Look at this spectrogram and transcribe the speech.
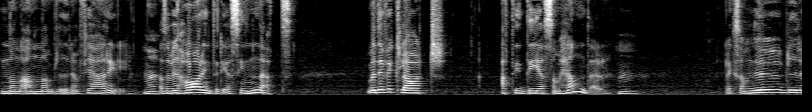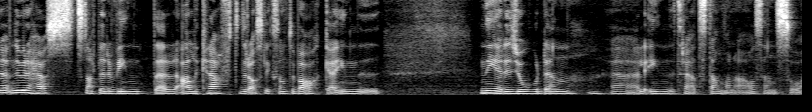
någon annan blir en fjäril. Nej. Alltså vi har inte det sinnet. Men det är väl klart att det är det som händer. Liksom, nu, blir det, nu är det höst, snart blir det vinter, all kraft dras liksom tillbaka in i ner i jorden Mm. eller in i trädstammarna och sen så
